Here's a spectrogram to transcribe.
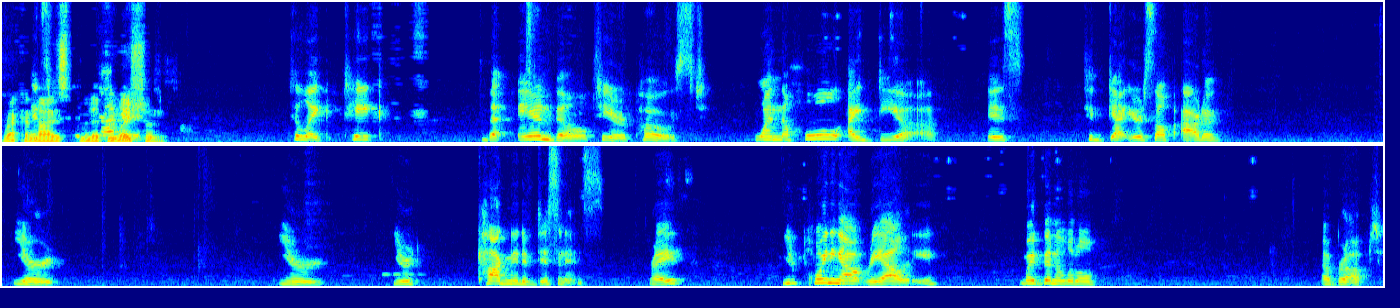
Recognize manipulation. to like take the anvil to your post when the whole idea is to get yourself out of your your your cognitive dissonance right? You're pointing out reality. Might have been a little abrupt.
